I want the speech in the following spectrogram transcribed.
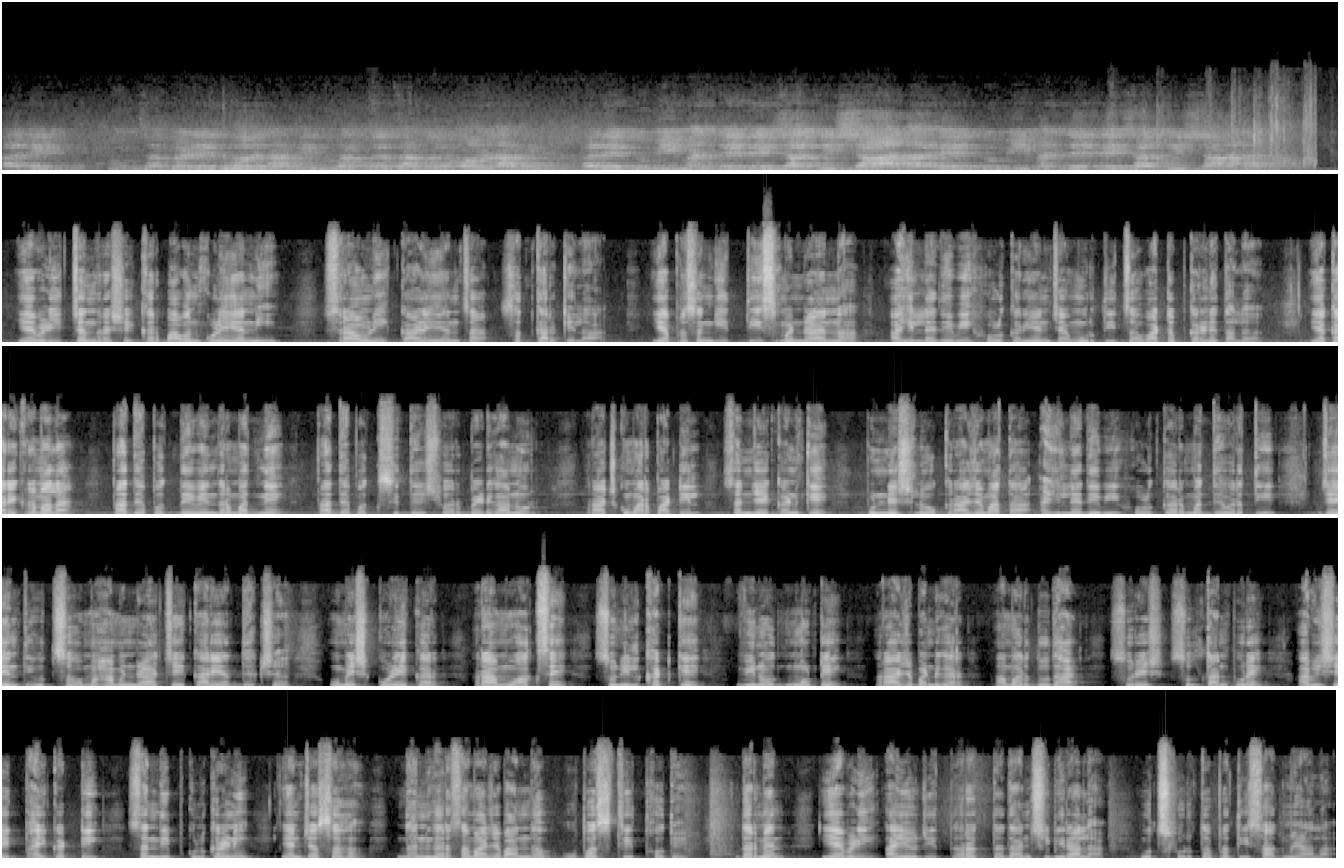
अरे तुमच्याकडे धन आहे चांगलं चांगलं मन आहे. अरे तुम्ही म्हणजे देशाची शान आहे तुम्ही म्हणजे देशाची शान आहे. यावेळी चंद्रशेखर बावनकुळे यांनी श्रावणी काळे यांचा सत्कार केला. या प्रसंगी तीस मंडळांना अहिल्यादेवी होळकर यांच्या मूर्तीचं वाटप करण्यात आलं. या कार्यक्रमाला प्राध्यापक देवेंद्र मदने प्राध्यापक सिद्धेश्वर बेडगानूर राजकुमार पाटील संजय कणके पुण्यश्लोक राजमाता अहिल्यादेवी होळकर मध्यवर्ती जयंती उत्सव महामंडळाचे कार्याध्यक्ष उमेश कोळेकर राम वाकसे सुनील खटके विनोद मोटे राज बंडगर अमर दुधाळ सुरेश सुलतानपुरे अभिषेक भाईकट्टी संदीप कुलकर्णी यांच्यासह धनगर समाजबांधव उपस्थित होते. दरम्यान यावेळी आयोजित रक्तदान शिबिराला उत्स्फूर्त प्रतिसाद मिळाला.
